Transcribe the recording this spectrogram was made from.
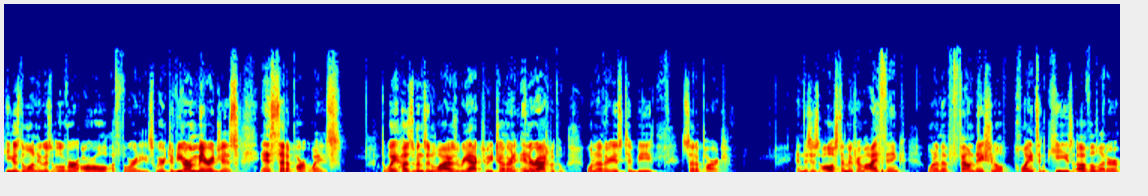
He is the one who is over all authorities. We are to view our marriages as set apart ways. The way husbands and wives react to each other and interact with one another is to be set apart. And this is all stemming from, I think, one of the foundational points and keys of the letter,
